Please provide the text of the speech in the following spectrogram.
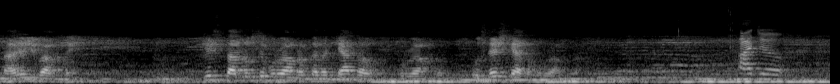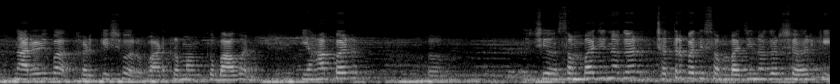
नारेली बाग में किस ताल्लुक से प्रोग्राम रखा था? क्या था प्रोग्राम का? उद्देश्य क्या था प्रोग्राम का? आज नारळीबाग खडकेश्वर, वार्ड क्रमांक बावन. यहाँ पर संभाजीनगर, छत्रपति संभाजीनगर शहर की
